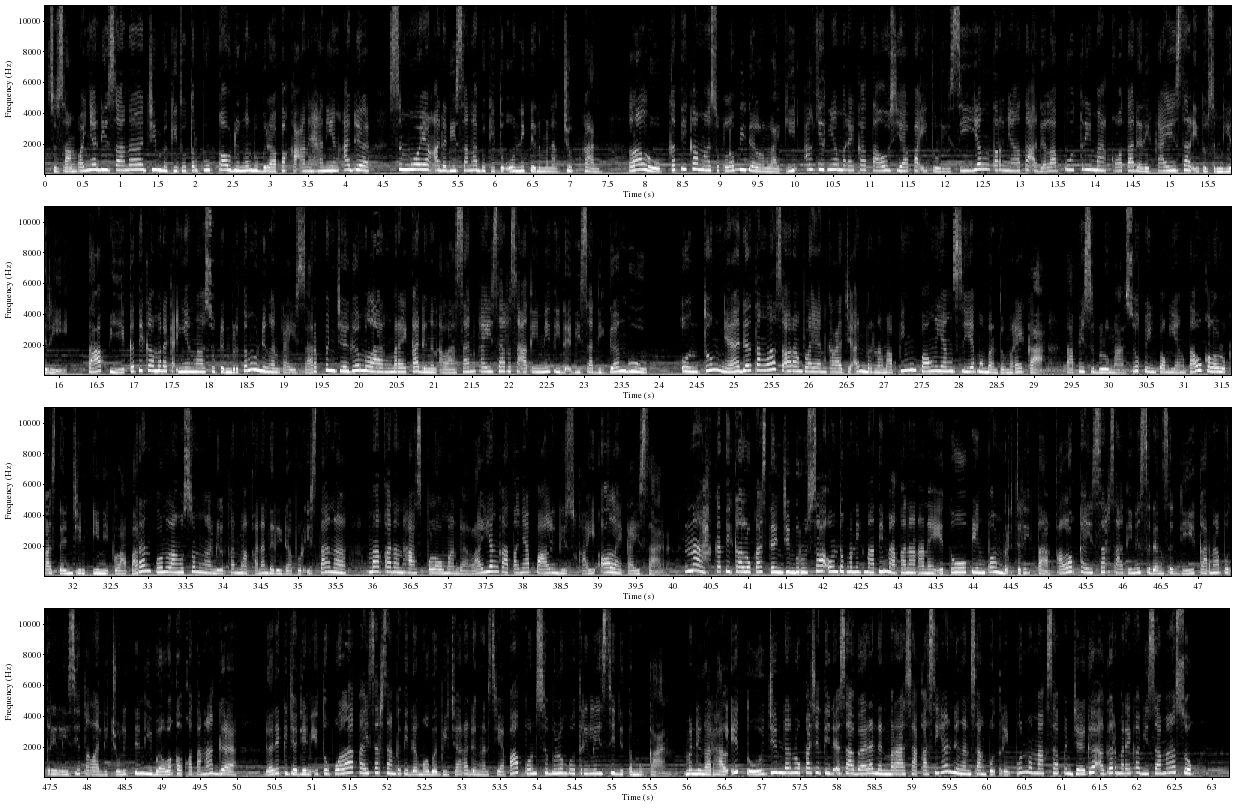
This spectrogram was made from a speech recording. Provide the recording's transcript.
Sesampainya di sana, Jim begitu terpukau dengan beberapa keanehan yang ada. Semua yang ada di sana begitu unik dan menakjubkan. Lalu, ketika masuk lebih dalam lagi, akhirnya mereka tahu siapa itu Lisi yang ternyata adalah putri mahkota dari kaisar itu sendiri. Tapi ketika mereka ingin masuk dan bertemu dengan kaisar, penjaga melarang mereka dengan alasan kaisar saat ini tidak bisa diganggu. Untungnya datanglah seorang pelayan kerajaan bernama Pingpong yang siap membantu mereka. Tapi sebelum masuk, Pingpong yang tahu kalau Lukas dan Jim ini kelaparan pun langsung mengambilkan makanan dari dapur istana, makanan khas Pulau Mandala yang katanya paling disukai oleh kaisar. Nah, ketika Lukas dan Jim berusaha untuk menikmati makanan aneh itu, Pingpong bercerita kalau Kaisar saat ini sedang sedih karena Putri Lisi telah diculik dan dibawa ke kota naga. Dari kejadian itu pula, Kaisar sampai tidak mau berbicara dengan siapa pun sebelum Putri Lisi ditemukan. Mendengar hal itu, Jim dan Lukas yang tidak sabaran dan merasa kasihan dengan sang putri pun memaksa penjaga agar mereka bisa masuk.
